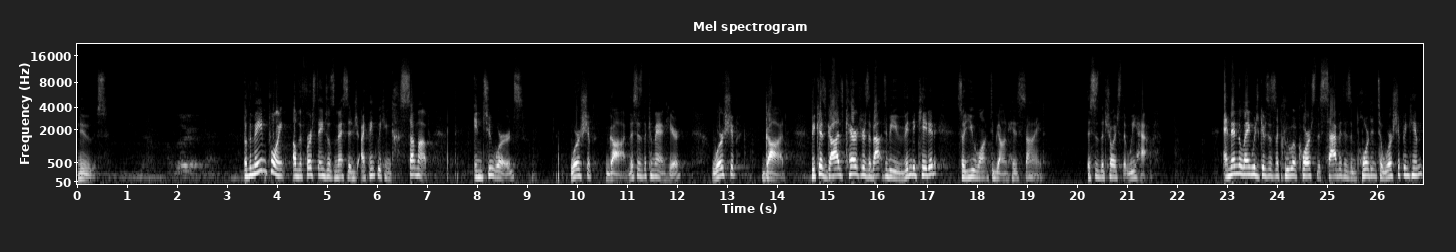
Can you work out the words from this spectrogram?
news. But the main point of the first angel's message, I think we can sum up in two words worship God. This is the command here worship God. Because God's character is about to be vindicated, so you want to be on his side. This is the choice that we have. And then the language gives us a clue, of course, that Sabbath is important to worshiping him.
